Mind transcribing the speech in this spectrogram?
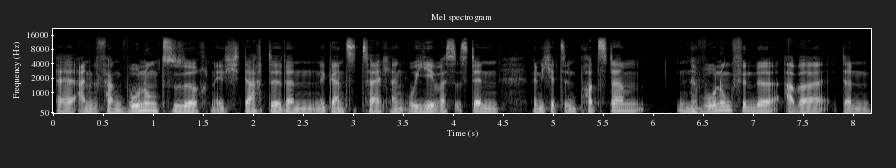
äh, angefangen, Wohnungen zu suchen. Ich dachte dann eine ganze Zeit lang, oh je, was ist denn, wenn ich jetzt in Potsdam eine Wohnung finde, aber dann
